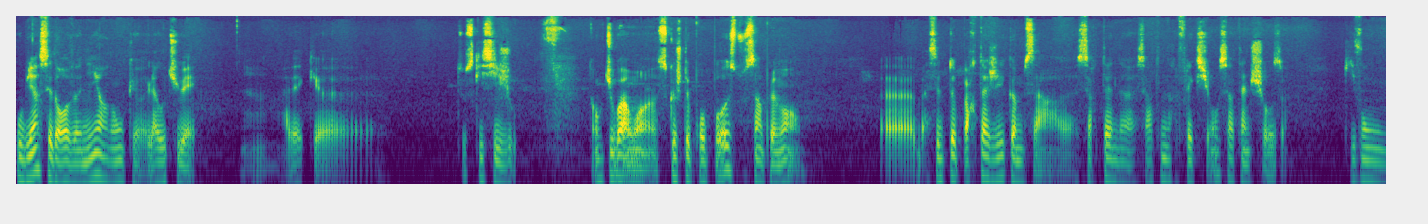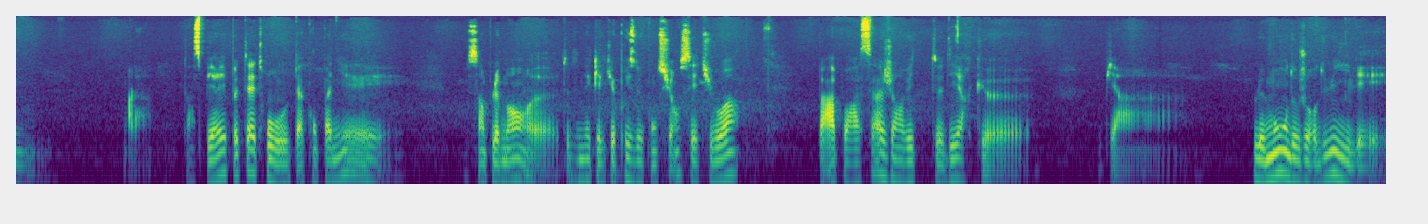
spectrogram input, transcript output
Ou bien c'est de revenir donc euh, là où tu es, hein, avec tout ce qui s'y joue? Donc tu vois, moi, ce que je te propose tout simplement, bah, c'est de te partager comme ça certaines, certaines réflexions, certaines choses qui vont t'inspirer peut-être ou t'accompagner, simplement euh, te donner quelques prises de conscience et tu vois, par rapport à ça, j'ai envie de te dire que eh bien, le monde aujourd'hui, il est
